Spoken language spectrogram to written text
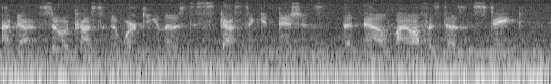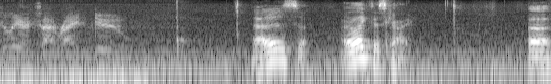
I've gotten so accustomed to working in those disgusting conditions that now if my office doesn't stink, the lyrics I write do. That is, I like this guy. Uh,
